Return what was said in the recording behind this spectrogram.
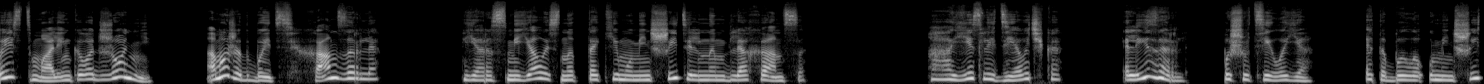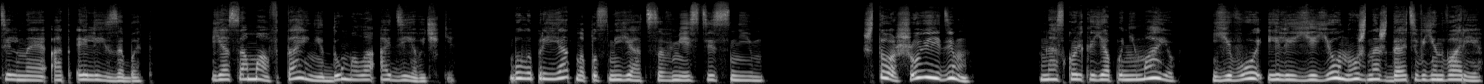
есть маленького Джонни, а может быть, Ханзерля». Я рассмеялась над таким уменьшительным для Ханса. «А если девочка?» «Лизерль?» — пошутила я. Это было уменьшительное от Элизабет. Я сама втайне думала о девочке. Было приятно посмеяться вместе с ним. Что ж, увидим. Насколько я понимаю, его или ее нужно ждать в январе.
